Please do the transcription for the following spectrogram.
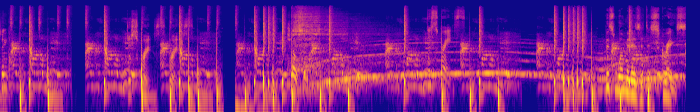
Chelsea? Disgrace. Disgrace. Chelsea. Disgrace. This woman is a disgrace.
